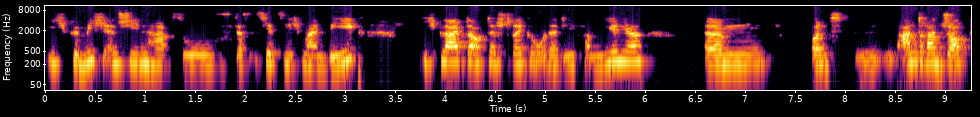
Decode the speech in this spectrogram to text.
ich für mich entschieden habe, so, das ist jetzt nicht mein Weg. Ich bleibe da auf der Strecke oder die Familie. Ähm, und ein anderer Job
